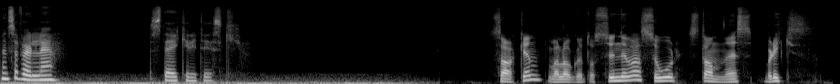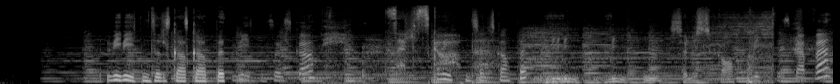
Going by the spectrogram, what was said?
Men selvfølgelig, stay kritisk. Saken var logget av Sunniva Sol Stannes Blix. Vitenselskapet Vitenselskapet. Vitenselskapet. Vitenselskapet? Vitenselskapet. Vitenselskapet?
